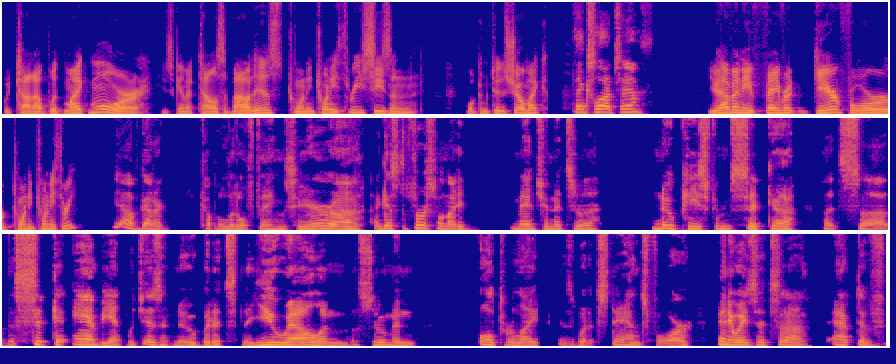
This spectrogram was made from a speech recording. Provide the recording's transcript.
We caught up with Mike Moore. He's going to tell us about his 2023 season. Welcome to the show, Mike. Thanks a lot, Sam. You have any favorite gear for 2023? Yeah, I've got a couple little things here. Uh, I guess the first one I mentioned, it's a new piece from Sitka. It's uh, the Sitka Ambient, which isn't new, but it's the UL. I'm assuming ultralight is what it stands for. Anyways, it's a active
